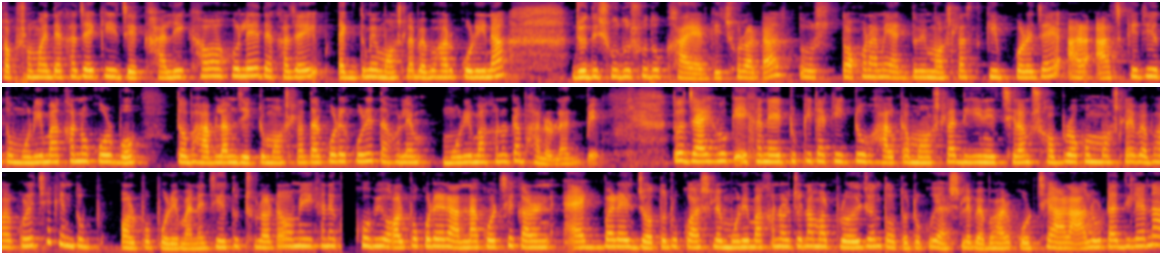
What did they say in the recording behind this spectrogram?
সবসময় দেখা যায় কি যে খালি খাওয়া হলে দেখা যায় একদমই মশলা ব্যবহার করি না। যদি শুধু শুধু খাই আর কি ছোলাটা, তো তখন আমি একদমই মশলা স্কিপ করে যাই। আর আজকে যেহেতু মুড়ি মাখানো করব, তো ভাবলাম যে একটু মশলাদার করে করি, তাহলে মুড়ি মাখানোটা ভালো লাগবে। তো যাই হোক, এখানে টুকিটাকি একটু হালকা মশলা দিয়ে নিচ্ছিলাম। সব রকম মশলাই ব্যবহার করেছি, কিন্তু অল্প পরিমাণে। যেহেতু ছোলাটাও আমি এখানে খুবই অল্প করে রান্না করছি, কারণ একবারে যতটুকু আসলে মুড়ি মাখানোর জন্য আমার প্রয়োজন, ততটুকুই আসলে ব্যবহার করছি। আর আলুটা দিলে না,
